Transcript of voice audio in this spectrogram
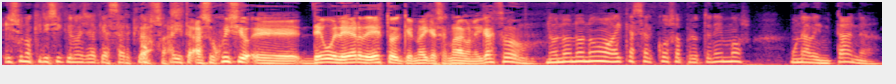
eso no quiere decir que no haya que hacer cosas. A su juicio, eh, ¿debo leer de esto que no hay que hacer nada con el gasto? No, no, no, no, hay que hacer cosas, pero tenemos una ventana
